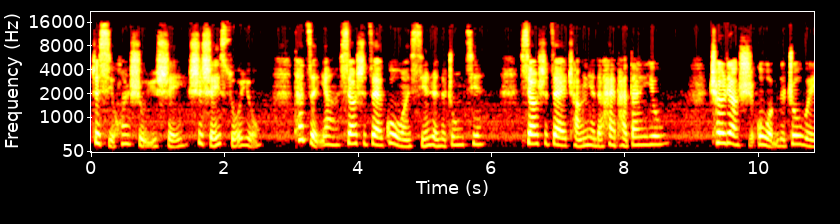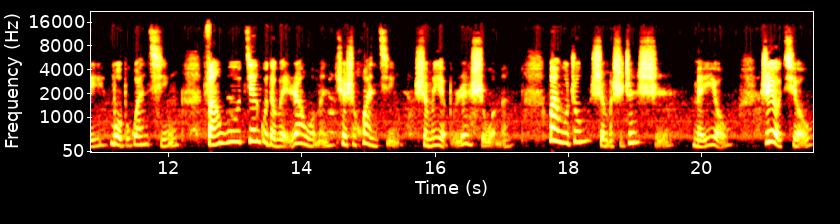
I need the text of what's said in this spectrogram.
这喜欢属于谁？是谁所有？它怎样消失在过往行人的中间？消失在常年的害怕担忧？车辆驶过我们的周围，漠不关情。房屋坚固地围绕我们，却是幻境，什么也不认识我们。万物中什么是真实？没有，只有球。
